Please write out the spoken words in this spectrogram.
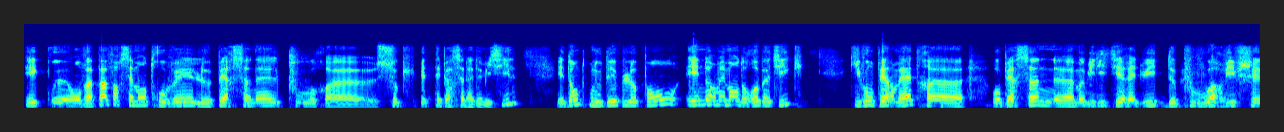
et qu'on ne va pas forcément trouver le personnel pour euh, s'occuper de ces personnes à domicile. Et donc, nous développons énormément de robotique qui vont permettre euh, aux personnes à mobilité réduite de pouvoir vivre chez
